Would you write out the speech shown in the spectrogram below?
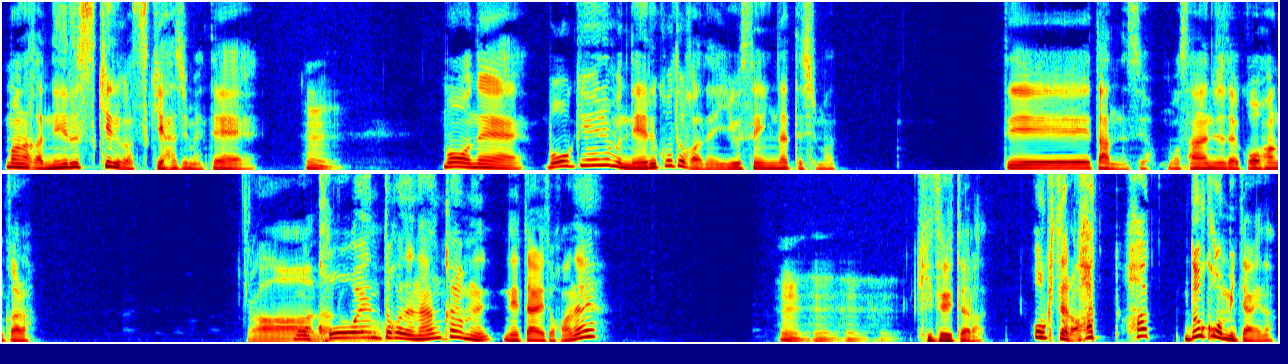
まあなんか寝るスキルがつき始めて、うん。もうね、冒険よりも寝ることがね、優先になってしまってたんですよ。もう30代後半から。ああ。もう公園とか。かで何回も寝たりとかね、うんうんうんうん。気づいたら。起きたら、はっ、はっ、どこ？みたいな。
